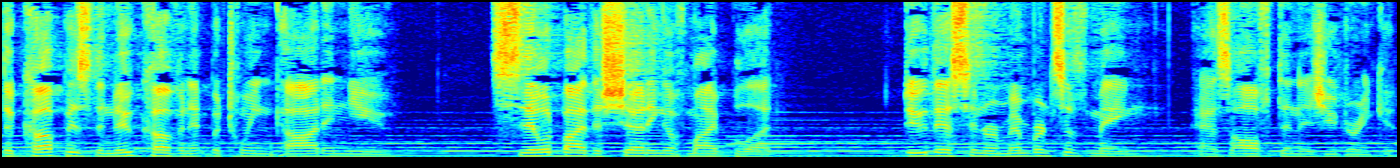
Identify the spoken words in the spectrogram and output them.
The cup is the new covenant between God and you, sealed by the shedding of my blood. Do this in remembrance of me as often as you drink it.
